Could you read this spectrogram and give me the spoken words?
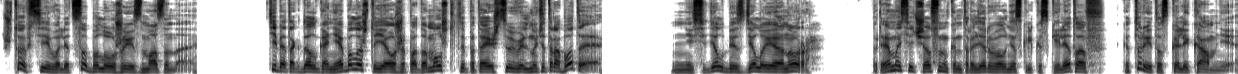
что все его лицо было уже измазано. «Тебя так долго не было, что я уже подумал, что ты пытаешься увильнуть от работы?» Не сидел без дела и Анор. Прямо сейчас он контролировал несколько скелетов, которые таскали камни.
